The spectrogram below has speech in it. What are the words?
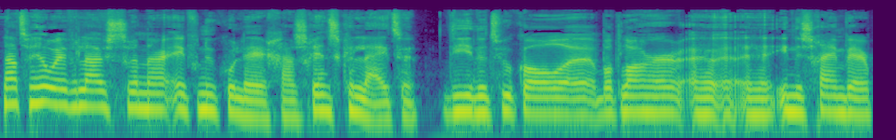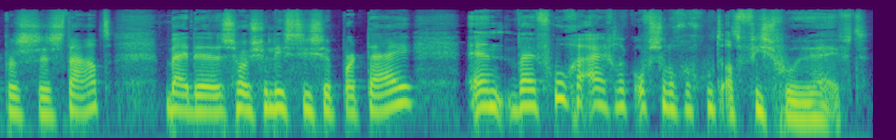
Laten we heel even luisteren naar een van uw collega's, Renske Leijten. Die natuurlijk al wat langer in de schijnwerpers staat bij de Socialistische Partij. En wij vroegen eigenlijk of ze nog een goed advies voor u heeft.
